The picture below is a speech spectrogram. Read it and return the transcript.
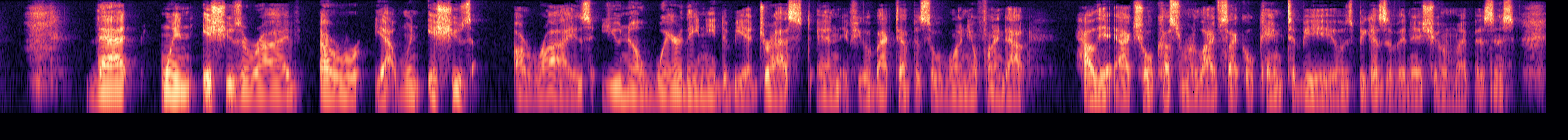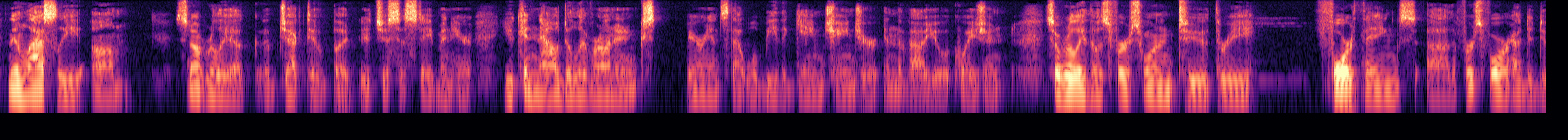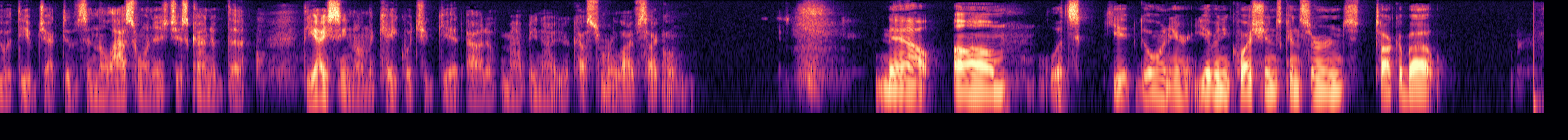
that when issues arrive, uh, yeah, when issues arise, you know where they need to be addressed. And if you go back to episode one, you'll find out how the actual customer lifecycle came to be. It was because of an issue in my business. And then lastly, um, it's not really a objective, but it's just a statement here. You can now deliver on an experience that will be the game changer in the value equation. So really, those first one, two, three, four things. Uh, the first four had to do with the objectives, and the last one is just kind of the the icing on the cake, what you get out of mapping out your customer life cycle. Now, um, let's get going here. You have any questions, concerns? Talk about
